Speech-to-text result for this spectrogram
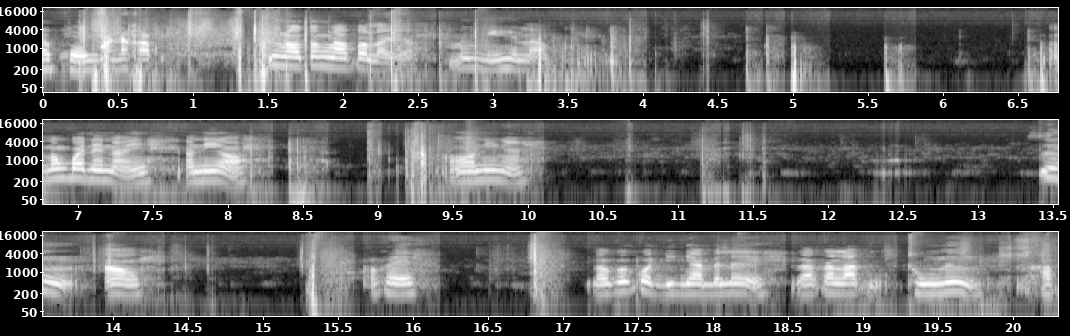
รับของก่อนนะครับ ซึ่งเราต้องรับอะไรอะ ไม่มีให้รับ เราต้องไปในไหน อันนี้เหรอ อ๋อ นี่ไง ซึ่ง เอาโอเค เราก็กดยืนยันไปเลย แล้วก็รับถุงหนึ่งนะครับ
